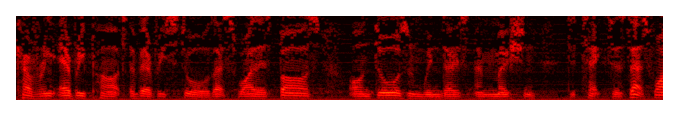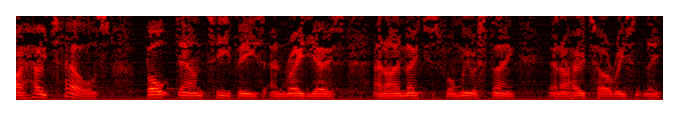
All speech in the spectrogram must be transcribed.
covering every part of every store. That's why there's bars on doors and windows and motion detectors. That's why hotels bolt down TVs and radios. And I noticed when we were staying in a hotel recently,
